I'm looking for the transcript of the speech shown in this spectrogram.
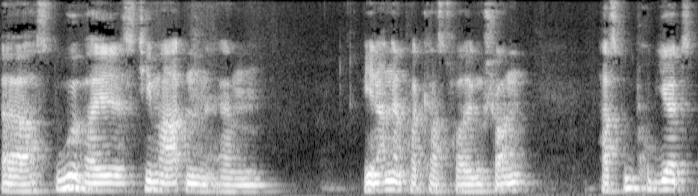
Äh, hast du, weil wir das Thema hatten, ähm, wie in anderen Podcast-Folgen schon, hast du probiert,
